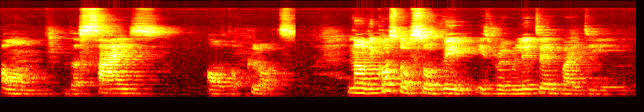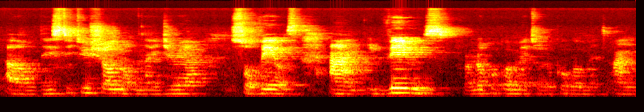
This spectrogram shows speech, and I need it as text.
on the size of the plot. Now, the cost of survey is regulated by the, um, the Institution of Nigeria Surveyors, and it varies from local government to local government, and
